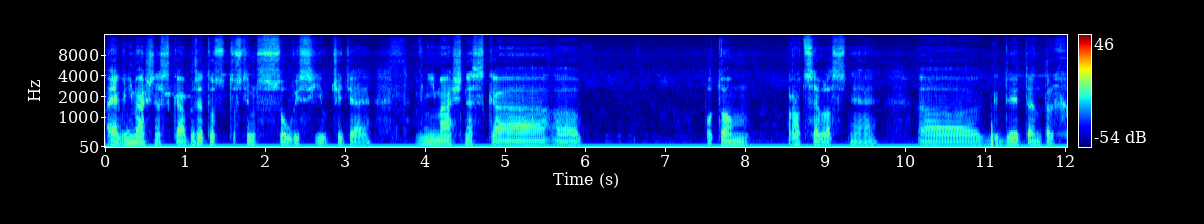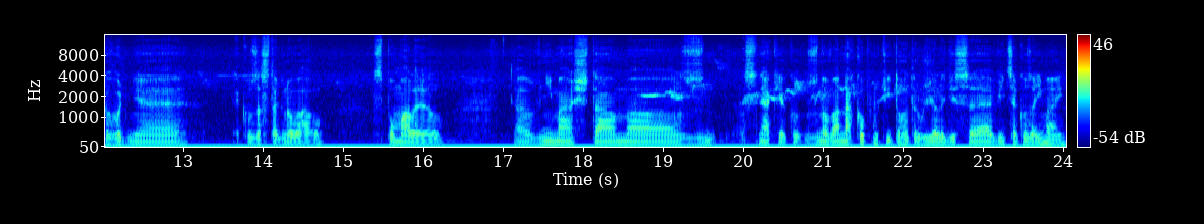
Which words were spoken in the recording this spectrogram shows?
A jak vnímáš dneska, protože to, to s tím souvisí určitě, vnímáš dneska uh, po tom roce vlastně, uh, kdy ten trh hodně jako zastagnoval, zpomalil. Vnímáš tam z, z nějaký jako znova nakopnutí toho trhu, že lidi se víc jako zajímají?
